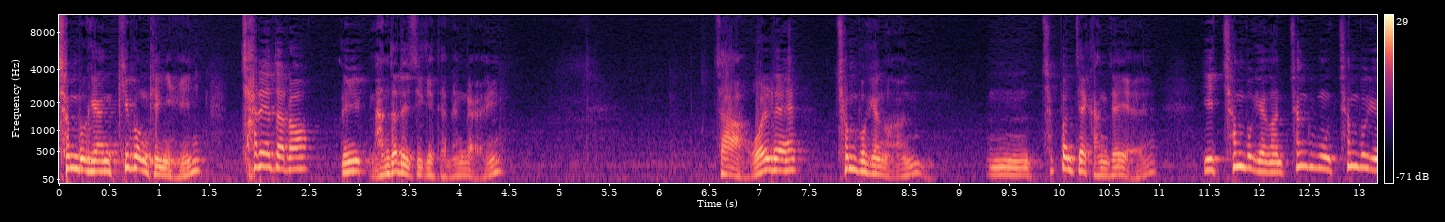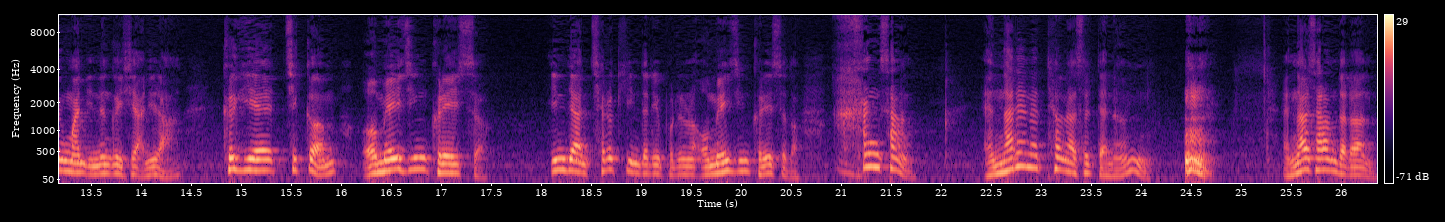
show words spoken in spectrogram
천부경 기본경이 차례대로 만들어지게 되는 거예요. 자, 원래 천부경은 음, 첫 번째 강좌에 이 천부경은 천부경, 천부경만 있는 것이 아니라 거기에 지금 Amazing Grace 인디안 체로키인들이 부르는 Amazing Grace도 항상 옛날에는 태어났을 때는 옛날 사람들은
